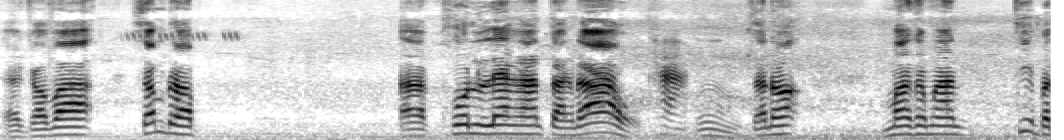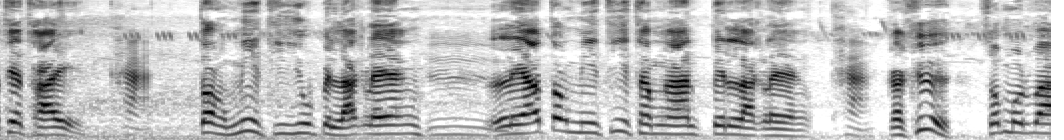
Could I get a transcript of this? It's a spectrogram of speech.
เอ่อก็ว่าสำหรับอ่าคนแรงงานต่างด้าวค่ะอืมซะเนาะมาทำงานที่ประเทศไทยค่ะต้องมีที่อยู่เป็นหลักแรง อืมแล้วต้องมีที่ทำงานเป็นหลักแรง ค่ะก็คือสมมุติว่า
